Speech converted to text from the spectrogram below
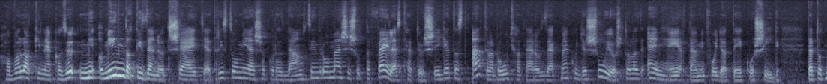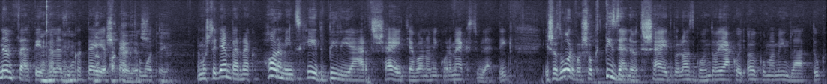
Ha valakinek az ö, mi- mind a 15 sejtje trisztómiás, akkor az Down-szindrómás, és ott a fejleszthetőséget azt általában úgy határozzák meg, hogy a súlyostól az enyhe értelmi fogyatékosig. Tehát ott nem feltételezik a teljes A teljes, spektrumot. igen. Na most egy embernek 37 biliárd sejtje van, amikor megszületik, és az orvosok 15 sejtből azt gondolják, hogy akkor már mind láttuk.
